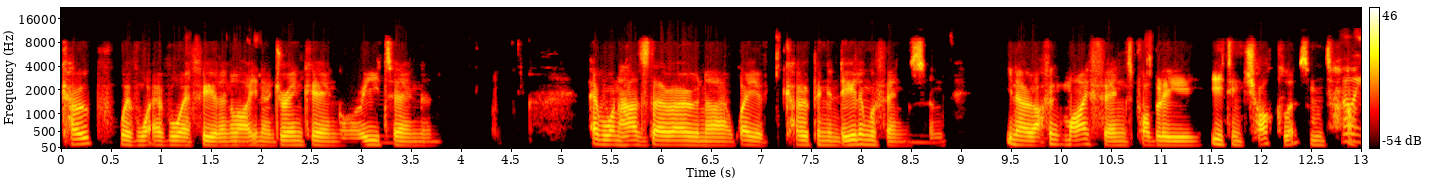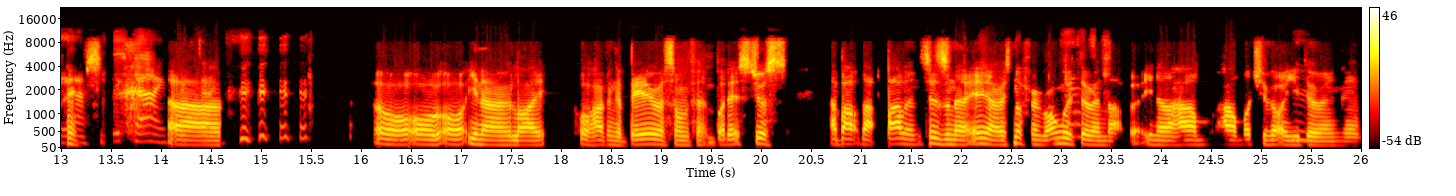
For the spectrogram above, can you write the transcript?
cope with whatever we're feeling, like you know, drinking or eating, and everyone has their own uh, way of coping and dealing with things, Mm. and you know, I think my thing's probably eating chocolate sometimes. Oh yeah, big time, big Uh, or, or, or you know, like, or having a beer or something. But it's just about that balance, isn't it? You know, it's nothing wrong with doing that, but you know, how how much of it are you Mm. doing? And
